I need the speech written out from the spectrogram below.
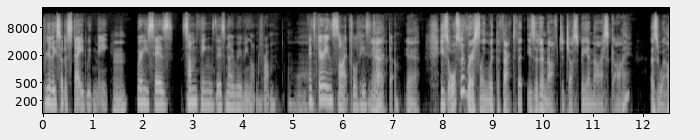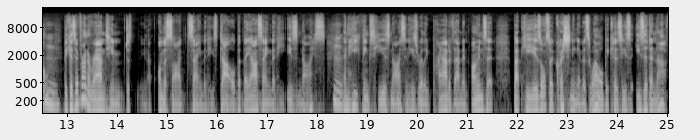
really sort of stayed with me, Mm. where he says, "Some things there's no moving on from." Oh, It's very insightful of his Yeah. character. yeah. He's also wrestling with the fact that is it enough to just be a nice guy as well? Mm. because everyone around him just you know on the side saying that he's dull but they are saying that he is nice Hmm. and he thinks he is nice and he's really proud of that and owns it but he is also questioning it as well because he's is it enough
